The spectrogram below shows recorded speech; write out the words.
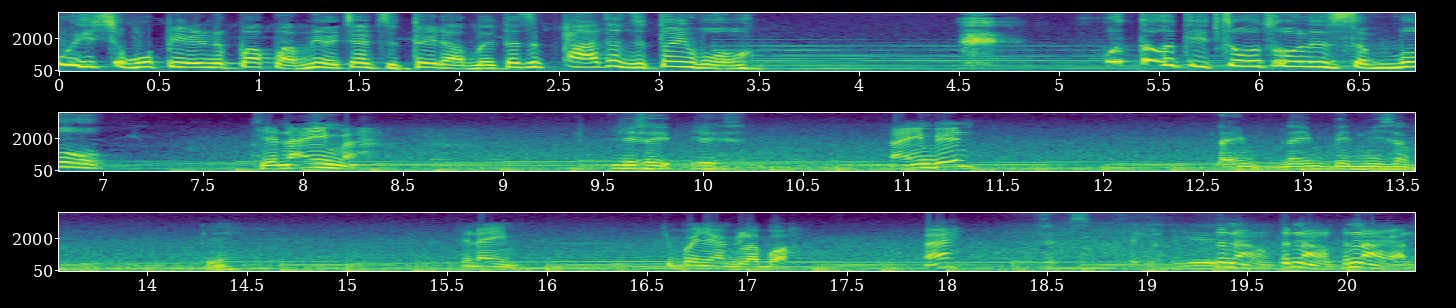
为什么别人的爸爸没有这样子对他们但是爸这样子对我？我到底做错了什么？简单一点嘛也是也是男嘉宾来来宾你说给简单一就不一样了吧来 Tenang, tenang, tenang kan?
